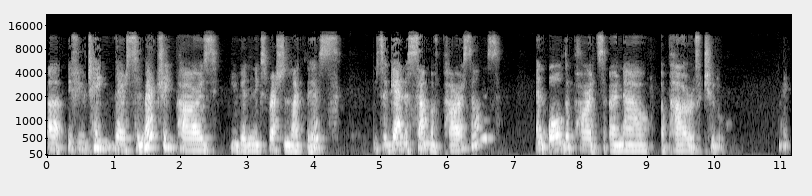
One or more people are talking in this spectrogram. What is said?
Uh, if you take their symmetric powers, you get an expression like this. It's again a sum of power sums, and all the parts are now a power of 2. Right?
